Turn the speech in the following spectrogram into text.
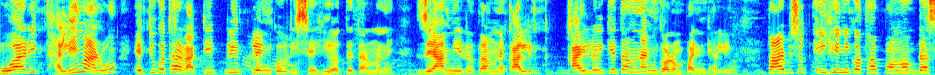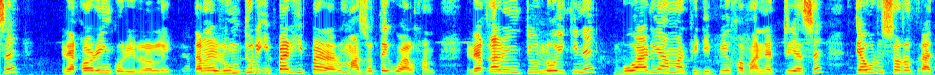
বোৱাৰীক ঢালিম আৰু এইটো কথা ৰাতি প্ৰি প্লেন কৰিছে সিহঁতে তাৰমানে যে আমি তাৰমানে কালি কাইলৈকে তাৰমানে আমি গৰম পানী ঢালিম। তাৰপিছত এইখিনি কথা প্ৰণৱ দাসে ৰেকৰ্ডিং কৰি ল'লে। তাৰমানে ৰুমটোৰ ইপাৰ সিপাৰ আৰু মাজতে ৱালখন ৰেকৰ্ডিংটো লৈ কিনে বোৱাৰী আমাৰ ভি ডি পি সভানেত্ৰী আছে তেওঁৰ ওচৰত ৰাত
